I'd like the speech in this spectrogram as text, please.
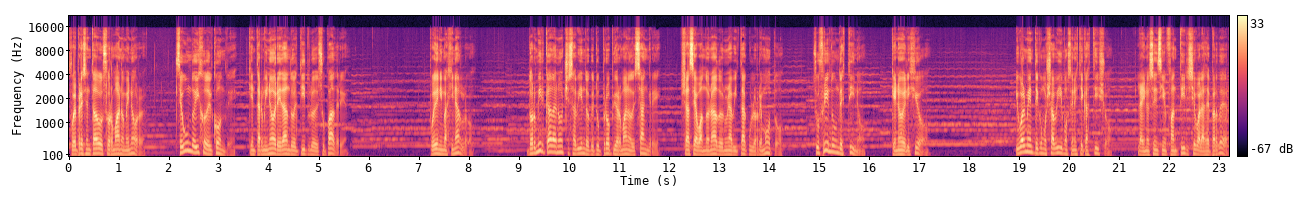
fue presentado su hermano menor, segundo hijo del conde, quien terminó heredando el título de su padre. ¿Pueden imaginarlo? Dormir cada noche sabiendo que tu propio hermano de sangre yace abandonado en un habitáculo remoto, sufriendo un destino que no eligió. Igualmente, como ya vimos en este castillo, la inocencia infantil lleva a las de perder.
